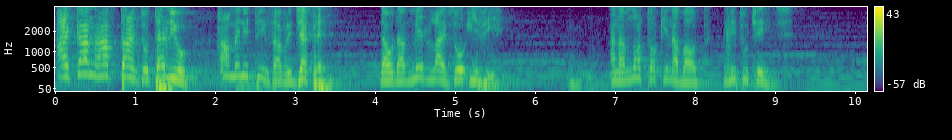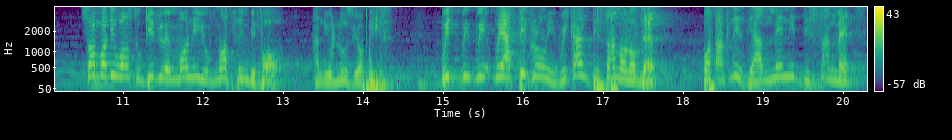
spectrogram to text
I can't have time to tell you how many things I've rejected that would have made life so easy. And I'm not talking about little change. Somebody wants to give you a money you've not seen before and you lose your peace. We, we, we, we are still growing. We can't discern all of them. But at least there are many discernments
